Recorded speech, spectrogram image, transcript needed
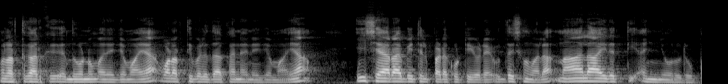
വളർത്തുകാർക്ക് എന്തുകൊണ്ടും അനുയോജ്യമായ വളർത്തി വലുതാക്കാൻ അനുയോജ്യമായ ഈ ഷെയർ ഹാബിറ്റിൽ പടക്കുട്ടിയുടെ ഉദ്ദേശിക്കുന്ന വില നാലായിരത്തി അഞ്ഞൂറ് രൂപ.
